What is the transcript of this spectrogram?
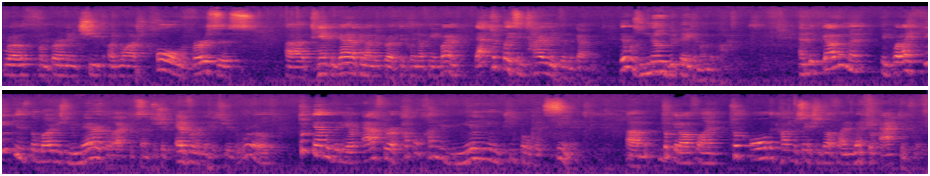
growth from burning cheap, unwashed coal versus uh, tamping down economic growth to clean up the environment, that took place entirely within the government. There was no debate among the parties. And the government, in what I think is the largest numerical act of censorship ever in the history of the world, took down the video after a couple hundred million people had seen it. Um, took it offline, took all the conversations offline retroactively.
